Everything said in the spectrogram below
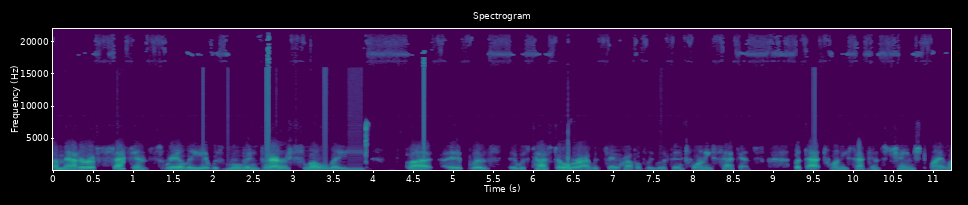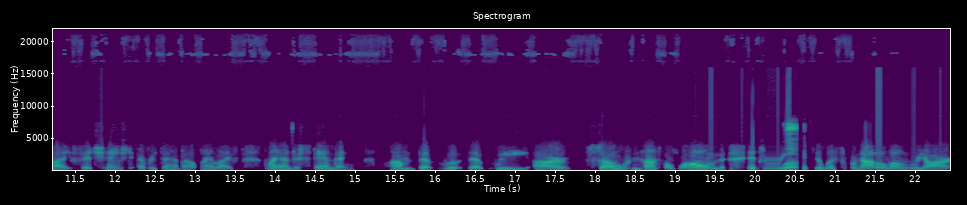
a matter of seconds, really. It was moving very slowly, but it was, it was passed over, I would say, probably within 20 seconds. But that 20 seconds changed my life. It changed everything about my life, my understanding um, that that we are so we're not alone. It's ridiculous well, how not alone we are.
